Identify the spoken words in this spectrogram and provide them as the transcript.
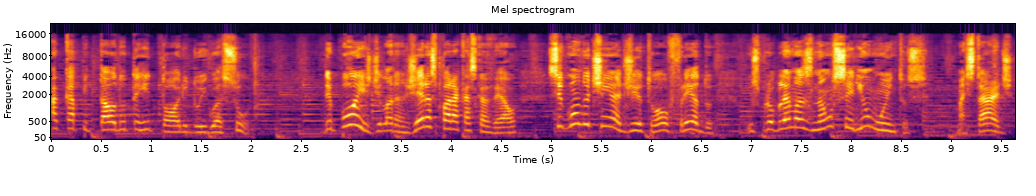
a capital do território do Iguaçu. Depois de Laranjeiras para Cascavel, segundo tinha dito Alfredo, os problemas não seriam muitos. Mais tarde,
